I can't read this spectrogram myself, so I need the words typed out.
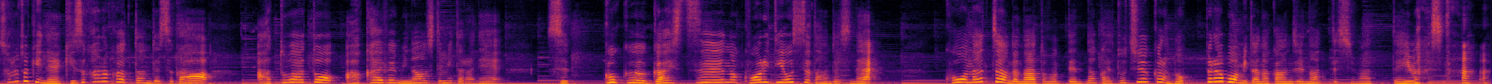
その時ね気づかなかったんですが後々アーカイブ見直してみたらねすっごく画質のクオリティ落ちてたんですね。こうなっちゃうんだなと思ってなんか、ね、途中からのっぺらぼうみたいな感じになってしまっていました。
